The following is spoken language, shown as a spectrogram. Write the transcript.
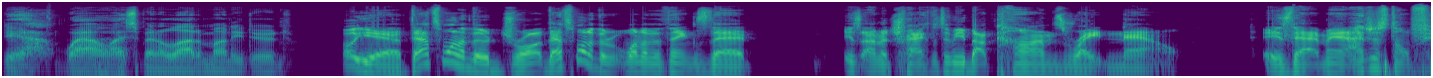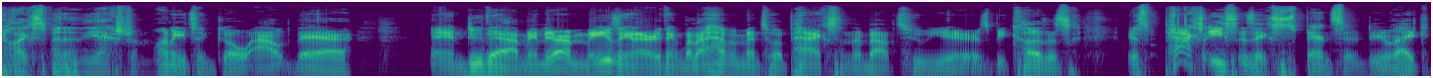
Yeah, wow, I spent a lot of money, dude. oh yeah, that's one of the draw. That's one of the one of the things that is unattractive to me about cons right now. Is that man? I just don't feel like spending the extra money to go out there and do that. I mean, they're amazing and everything, but I haven't been to a PAX in about two years because it's it's PAX East is expensive, dude. Like.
